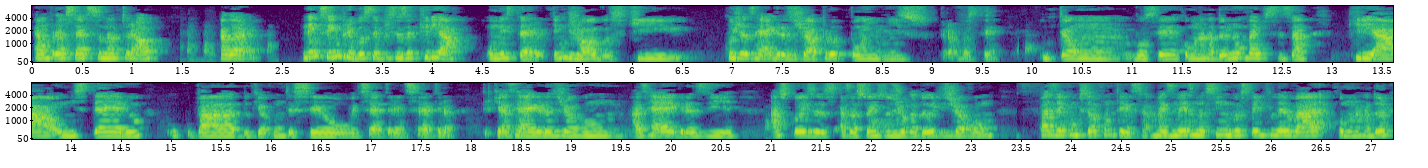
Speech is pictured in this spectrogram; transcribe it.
É um processo natural. Agora, nem sempre você precisa criar o mistério. Tem jogos que cujas regras já propõem isso para você. Então, você como narrador não vai precisar criar o mistério, o culpado, o que aconteceu, etc, etc, porque as regras já vão, as regras e as coisas, as ações dos jogadores já vão fazer com que isso aconteça. Mas mesmo assim, você tem que levar, como narrador,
